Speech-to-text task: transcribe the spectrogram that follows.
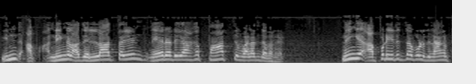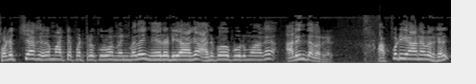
இந்த அப்- நீங்கள் அது எல்லாத்தையும் நேரடியாக பார்த்து வளர்ந்தவர்கள். நீங்க அப்படி இருந்த பொழுது நாங்கள் தொடர்ச்சியாக ஏமாற்றப்பட்டிருக்கிறோம் என்பதை நேரடியாக அனுபவபூர்வமாக அறிந்தவர்கள். அப்படியானவர்கள்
